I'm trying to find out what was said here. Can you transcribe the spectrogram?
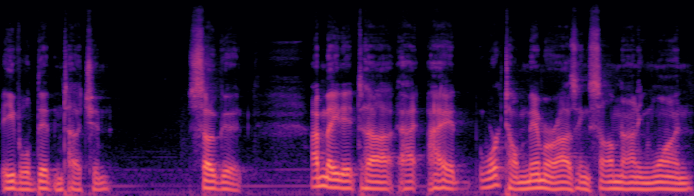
Evil didn't touch him. So good. I made it. Uh, I, I had worked on memorizing Psalm 91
